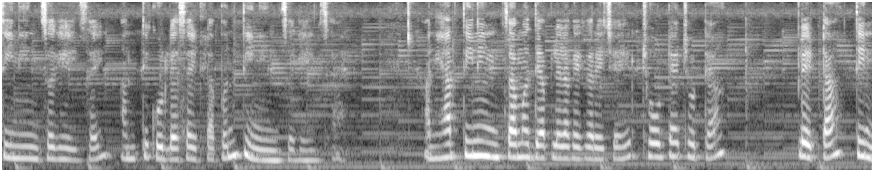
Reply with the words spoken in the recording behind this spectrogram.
तीन इंच घ्यायचं आहे आणि तिकडल्या साईडला पण तीन इंच घ्यायचं आहे. आणि ह्या तीन इंचामध्ये आपल्याला काय करायचे आहे? छोट्या छोट्या प्लेटा तीन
